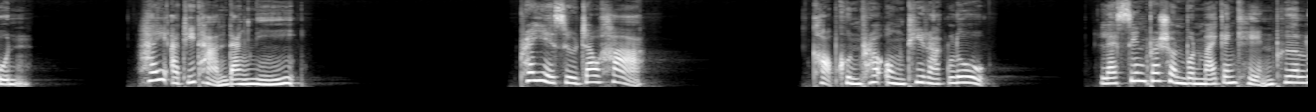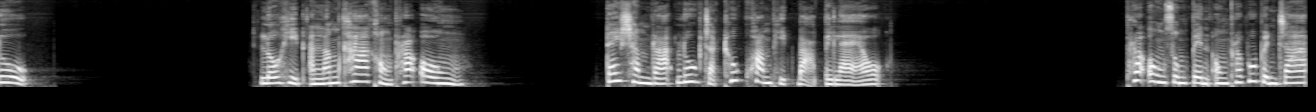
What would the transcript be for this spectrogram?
คุณ ให้อธิษฐานดังนี้ พระเยซูเจ้าค่ะ ขอบคุณพระองค์ที่รักลูก และสิ้นพระชนบนไม้กางเขนเพื่อลูก โลหิตอันล้ำค่าของพระองค์ ได้ชำระลูกจากทุกความผิดบาปไปแล้ว พระองค์ทรงเป็นองค์พระผู้เป็นเจ้า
